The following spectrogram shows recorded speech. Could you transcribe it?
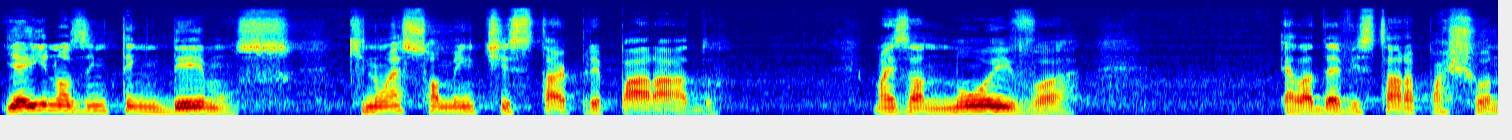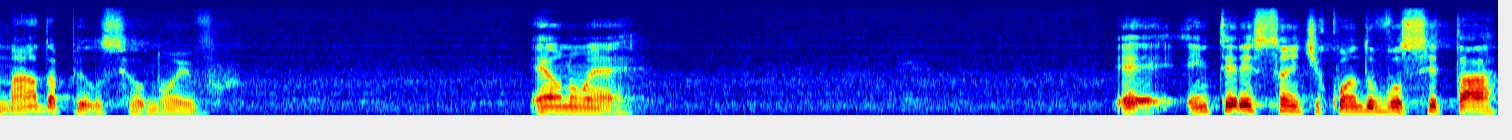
e aí nós entendemos que não é somente estar preparado, mas a noiva, ela deve estar apaixonada pelo seu noivo. É ou não é? É, é interessante quando você está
